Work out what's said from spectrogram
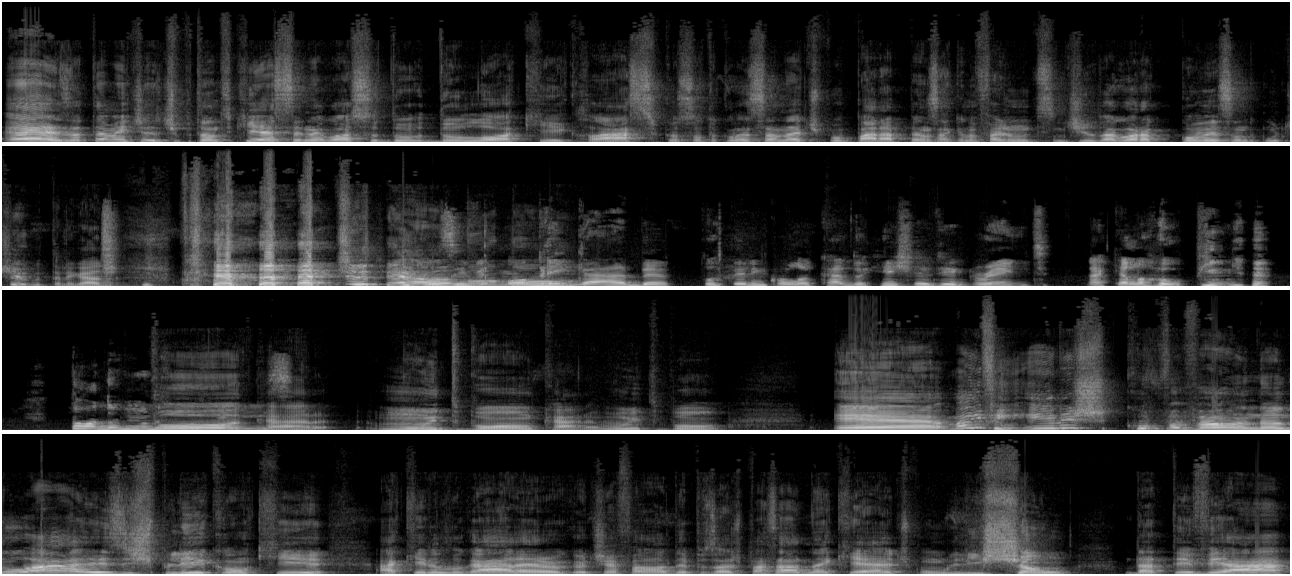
É, exatamente. Tipo, tanto que esse negócio do, do Loki clássico, eu só tô começando a, tipo, parar pra pensar que não faz muito sentido agora conversando contigo, tá ligado? Inclusive, não, não... obrigada por terem colocado Richard Grant naquela roupinha. Todo mundo Pô, cara, muito bom, cara, muito bom. É, mas enfim, eles vão andando lá, eles explicam que aquele lugar era o que eu tinha falado no episódio passado, né? Que é tipo um lixão da TVA.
